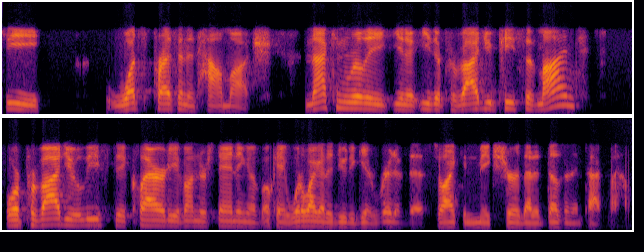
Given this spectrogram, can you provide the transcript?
see what's present and how much. And that can really, you know, either provide you peace of mind or provide you at least a clarity of understanding of, okay, what do I got to do to get rid of this so I can make sure that it doesn't impact my health.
